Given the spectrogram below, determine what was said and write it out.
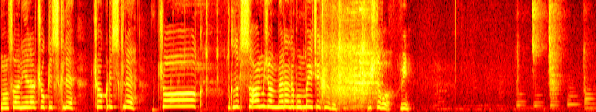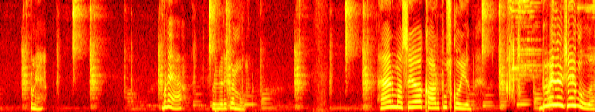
10 saniyeler çok riskli. Çok riskli. Çok. Bu kılıçsı almayacağım. Herhalde bombayı çekiyordu. İşte bu. Win. Bu ne? Bu ne ya? Böyle reklam mı olur? Her masaya karpuz koyun. Böyle şey mi olur?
